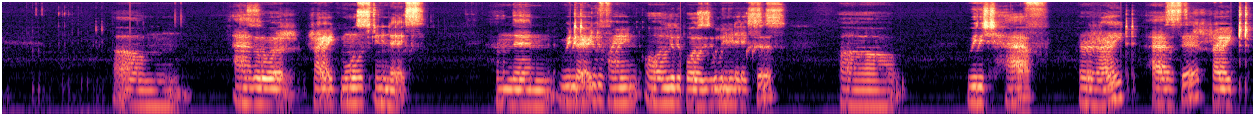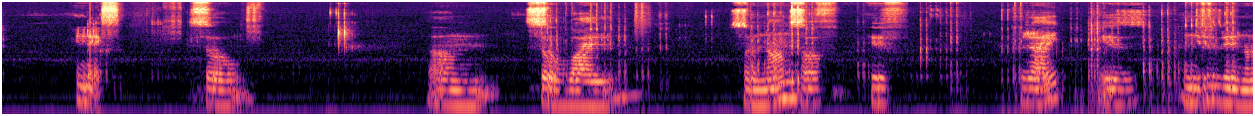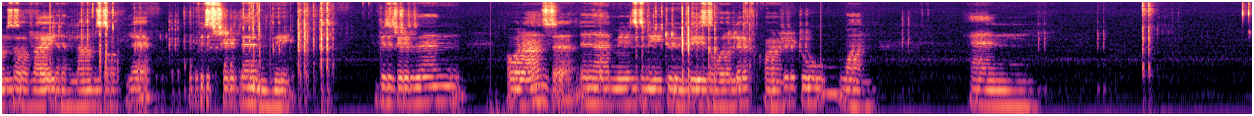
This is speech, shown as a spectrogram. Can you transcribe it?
um, as our rightmost index. And then we try to find all the possible indexes uh, which have right as their right index. So um, so while so nums of if right is the difference between nums of right and nums of left if it's greater than mid if it's greater than our answer then that means we need to increase our left pointer to 1 and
